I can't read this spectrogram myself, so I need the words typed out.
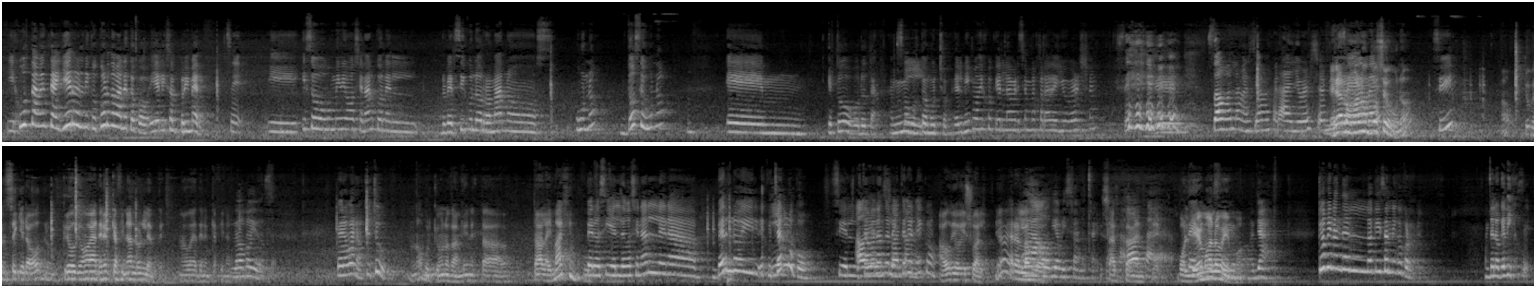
Y justamente ayer el Nico Córdoba le tocó, y él hizo el primero. Sí. Y hizo un mini emocional con el versículo Romanos 1, 12.1, eh, que estuvo brutal. A mí me gustó mucho. Él mismo dijo que es la versión mejorada de YouVersion. Sí. Eh, Somos la versión mejorada de YouVersion. ¿Era Romanos CR. 12.1? ¿Sí? No, yo pensé que era otro. Creo que me voy a tener que afinar los lentes. Me voy a tener que afinar Los oídos. Pero bueno, chuchu. No, porque uno también está. Está la imagen. pues. Pero si el devocional era verlo y escucharlo, po. Si él estaba hablando de la historia Nico. Audiovisual. Ya eran las Ah, dos. audiovisual otra vez. Exactamente. Ojalá. Volvemos a lo mismo. Ya. ¿Qué opinan de lo que dice el Nico Córdoba? De lo que dijo. Sí.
